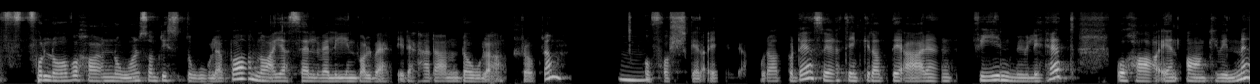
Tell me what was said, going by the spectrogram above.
få lov å ha noen som de stoler på. Nå er jeg selv veldig involvert i det her Dola-program. mm. og forsker akkurat på det. Så jeg tenker at det er en fin mulighet å ha en annen kvinne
